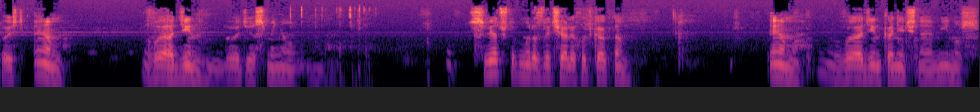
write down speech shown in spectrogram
То есть M V1. Давайте я сменю цвет, чтобы мы различали хоть как-то. M V1 конечная минус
